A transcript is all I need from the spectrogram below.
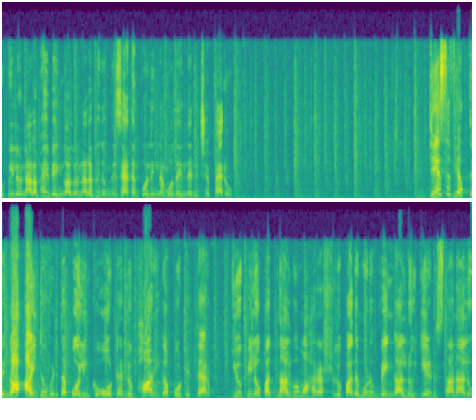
యూపీలో నలభై బెంగాల్లో నలభై తొమ్మిది శాతం పోలింగ్ నమోదైందని చెప్పారు. దేశవ్యాప్తంగా ఐదో విడత పోలింగ్కు ఓటర్లు భారీగా పోటెత్తారు. యూపీలో పద్నాలుగు మహారాష్ట్రలో పదమూడు బెంగాల్లో ఏడు స్థానాలు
